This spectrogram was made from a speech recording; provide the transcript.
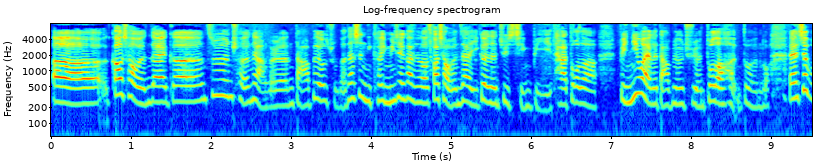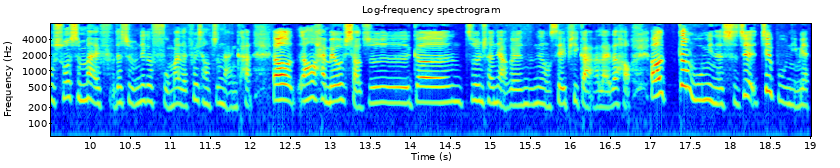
呃，高桥文哉跟朱润纯两个人 W 组的，但是你可以明显感觉到高桥文哉一个人的剧情比他多了，比另外一个 W 剧人多了很多很多。哎，这部说是卖腐，但是那个腐卖的非常之难看，然后然后还没有小芝跟朱润纯两个人的那种 CP 感来得好，然后更无名的是这这部里面，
